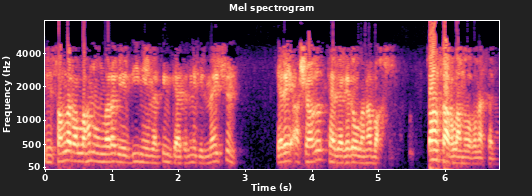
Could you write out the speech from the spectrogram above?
İnsanlar Allahın onlara verdiyi nemətin qədrini bilmək üçün gərək aşağı təbəqədə olana baxsın. Can sağlamlığı məsələn.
